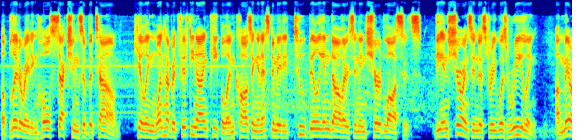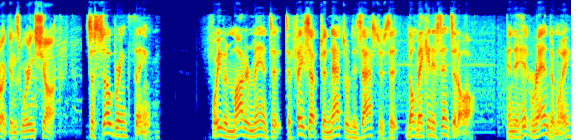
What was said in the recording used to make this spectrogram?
obliterating whole sections of the town killing 159 people and causing an estimated $2 billion in insured losses. The insurance industry was reeling. Americans were in shock. It's a sobering thing for even modern man to, to face up to natural disasters that don't make any sense at all and to hit randomly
